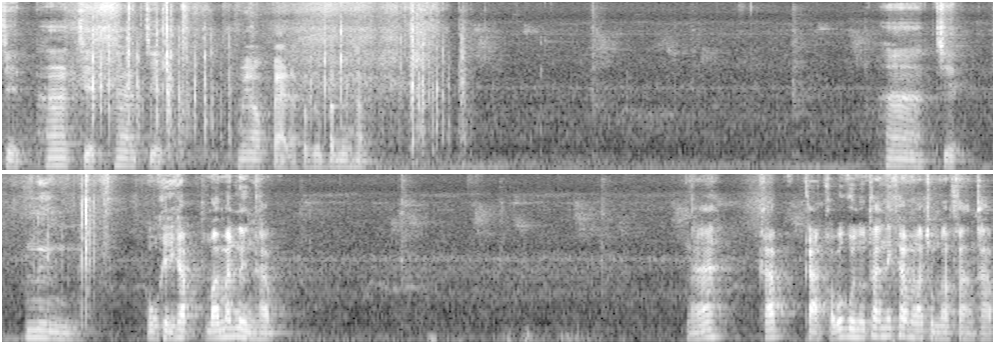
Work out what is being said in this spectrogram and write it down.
เจ็ดห้าเจ็ดห้าเจ็ดไม่เอาแปดแล้วแป๊บนึงแป๊บนึงครับห้าเจ็ดหนึ่งโอเคครับร้อยมัดหนึ่งครับ นะครับกราบขอบพระคุณทุกท่านที่เข้ามารับชมรับฟังครับ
